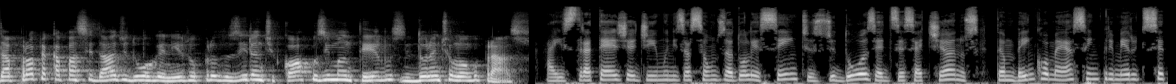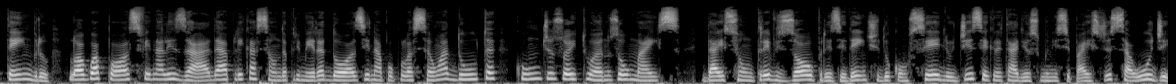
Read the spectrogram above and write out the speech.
da própria capacidade do organismo produzir anticorpos e mantê-los durante um longo prazo. A estratégia de imunização dos adolescentes de 12 a 17 anos também começa em 1 de setembro, logo após finalizada a aplicação da primeira dose na população adulta com 18 anos ou mais. Dyson Trevisol, presidente do Conselho de Secretários Municipais de Saúde,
